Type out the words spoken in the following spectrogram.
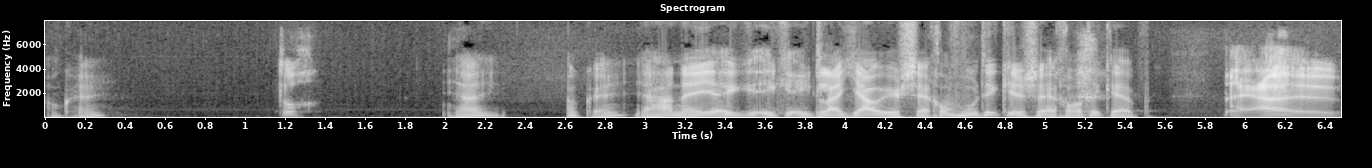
oké. Toch? Ja, oké. Ja, nee, ik, ik, ik laat jou eerst zeggen. Of moet ik eerst zeggen wat ik heb? Nou ja, eh,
